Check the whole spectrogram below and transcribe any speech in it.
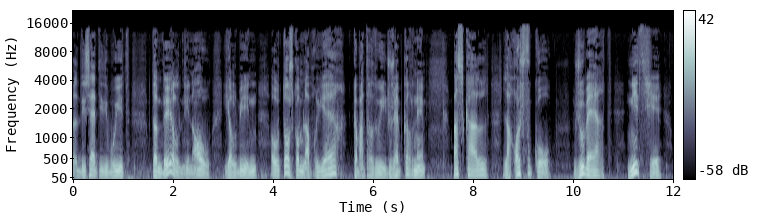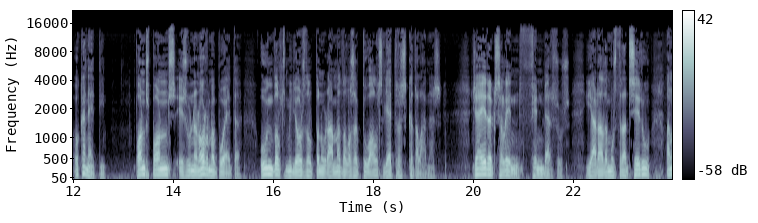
XVII i XVIII, també el XIX i el XX, autors com La Bruyère, que va traduir Josep Carné, Pascal, La Rochefoucauld, Joubert, Nietzsche o Canetti. Pons Pons és un enorme poeta, un dels millors del panorama de les actuals lletres catalanes. Ja era excel·lent fent versos i ara ha demostrat ser-ho en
